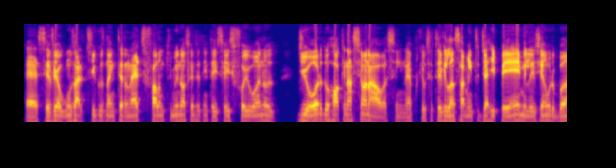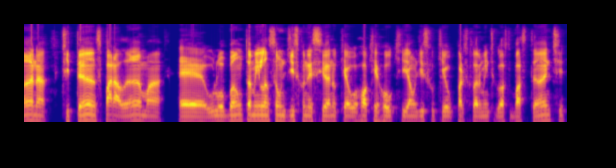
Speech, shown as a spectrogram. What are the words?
É, você vê alguns artigos na internet que falam que 1986 foi o ano de ouro do rock nacional, assim, né? Porque você teve lançamento de RPM, Legião Urbana, Titãs, Paralama, é, o Lobão também lançou um disco nesse ano que é o Rock and Roll, que é um disco que eu particularmente gosto bastante.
